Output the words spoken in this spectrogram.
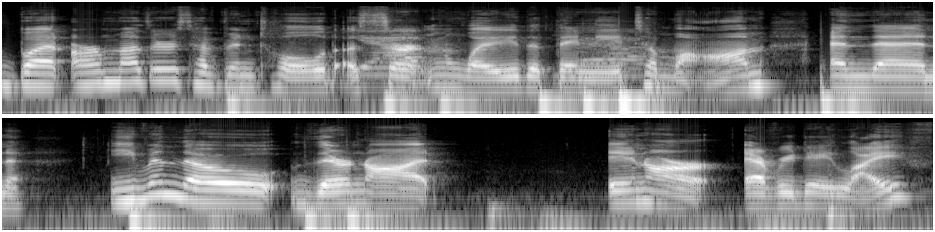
but our mothers have been told a Yeah. certain way that they Yeah. need to mom, and then even though they're not in our everyday life,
